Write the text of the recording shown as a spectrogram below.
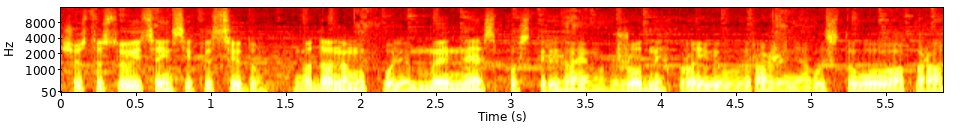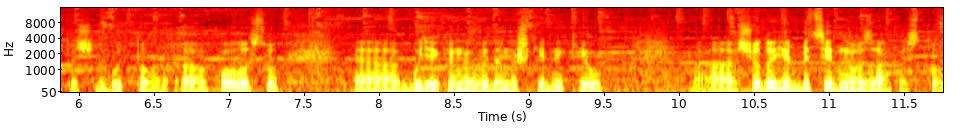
Що стосується інсектициду, на даному полі ми не спостерігаємо жодних проявів враження листового апарату чи будь-то колосу будь-якими видами шкідників. Щодо гербіцидного захисту,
